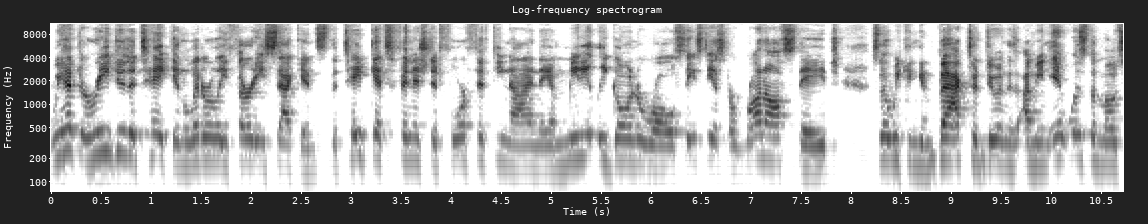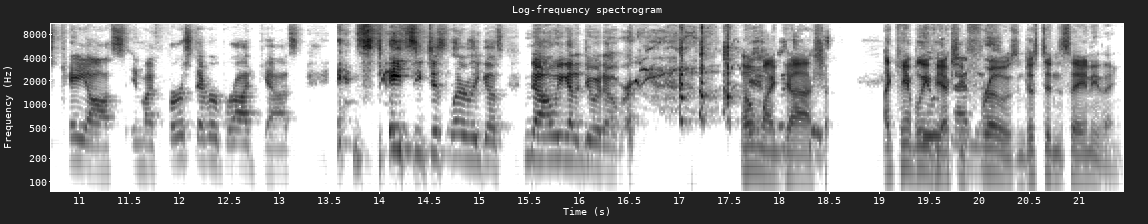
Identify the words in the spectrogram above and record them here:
We had to redo the take in literally 30 seconds. The tape gets finished at 4:59. They immediately go into roll. Stacey has to run off stage so that we can get back to doing this. I mean, it was the most chaos in my first ever broadcast. And Stacey just literally goes, "No, we got to do it over." oh my gosh, just, I can't believe he actually madness. froze and just didn't say anything.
